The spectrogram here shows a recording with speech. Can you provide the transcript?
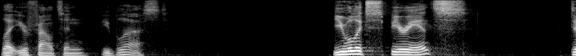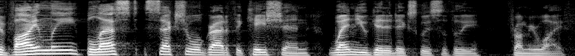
Let your fountain be blessed. You will experience divinely blessed sexual gratification when you get it exclusively from your wife.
